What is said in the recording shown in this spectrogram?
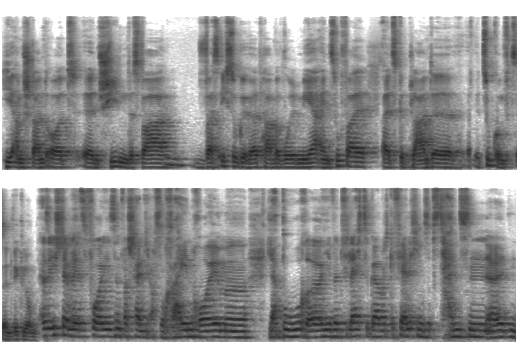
hier am Standort entschieden. Das war was ich so gehört habe, wohl mehr ein Zufall als geplante Zukunftsentwicklung. Also ich stelle mir jetzt vor, hier sind wahrscheinlich auch so Reinräume, Labore, hier wird vielleicht sogar mit gefährlichen Substanzen äh,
